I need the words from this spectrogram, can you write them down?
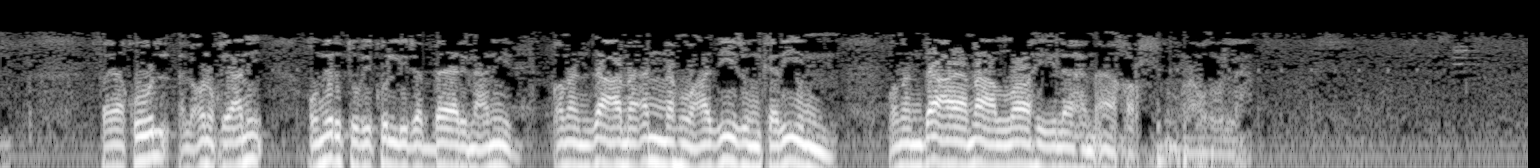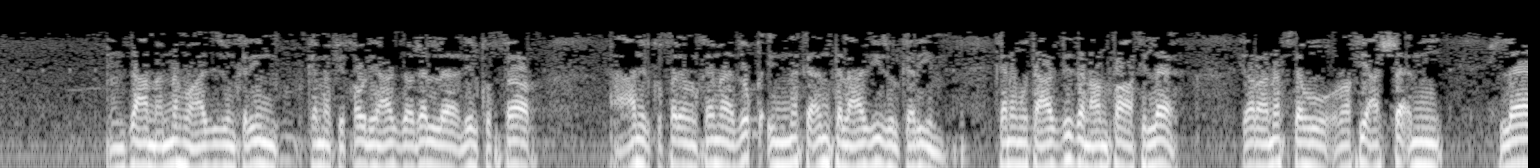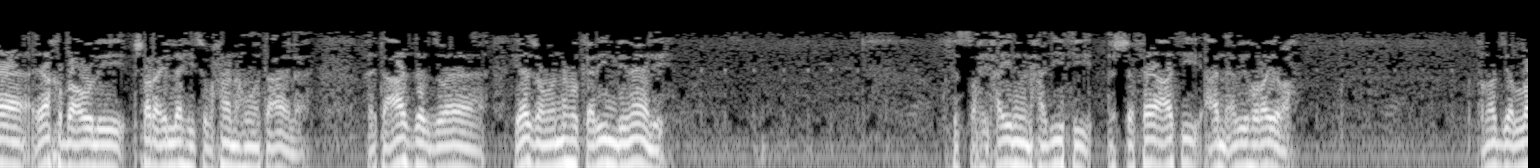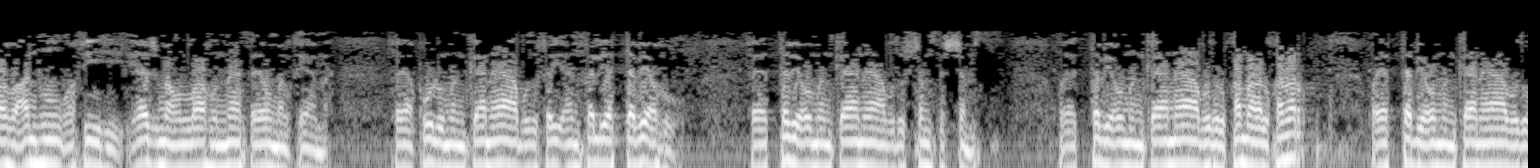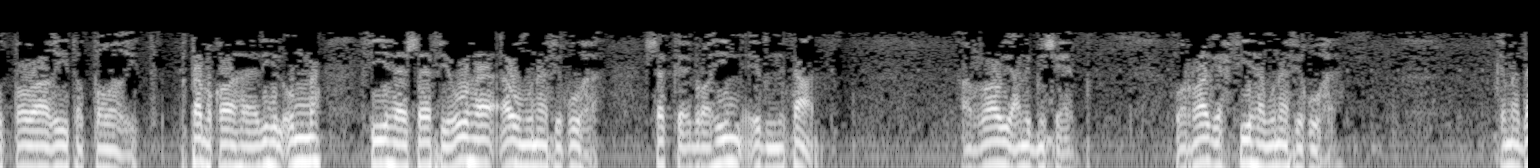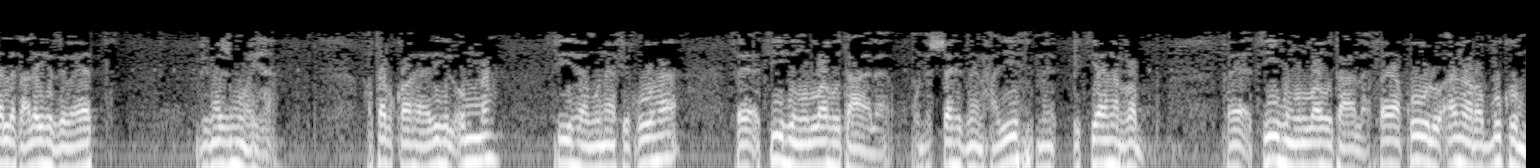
فيقول العنق يعني أمرت بكل جبار عنيد ومن زعم أنه عزيز كريم ومن دعا مع الله إلها آخر. أعوذ بالله. من زعم أنه عزيز كريم كما في قوله عز وجل للكفار عن الكفار يوم القيامة ذق إنك أنت العزيز الكريم. كان متعززا عن طاعة الله يرى نفسه رفيع الشأن لا يخضع لشرع الله سبحانه وتعالى. فيتعزز ويزعم أنه كريم بماله. في الصحيحين من حديث الشفاعة عن أبي هريرة رضي الله عنه وفيه يجمع الله الناس يوم القيامة. فيقول من كان يعبد شيئا فليتبعه. فيتبع من كان يعبد الشمس الشمس. ويتبع من كان يعبد القمر القمر. ويتبع من كان يعبد الطواغيت الطواغيت. وتبقى هذه الأمة فيها شافعوها أو منافقوها. شك إبراهيم ابن سعد. الراوي عن ابن شهاب. والراجح فيها منافقوها. كما دلت عليه الروايات بمجموعها. وتبقى هذه الأمة فيها منافقوها فيأتيهم الله تعالى. وده الشاهد من الحديث إتيان الرب. فيأتيهم الله تعالى. فيقول أنا ربكم.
